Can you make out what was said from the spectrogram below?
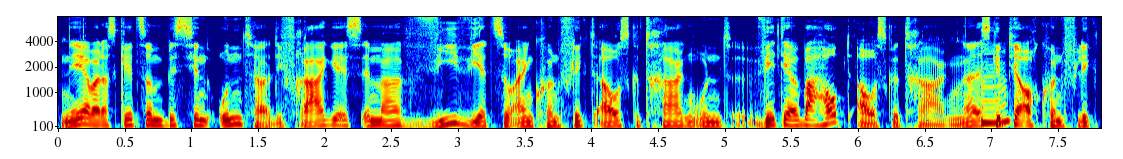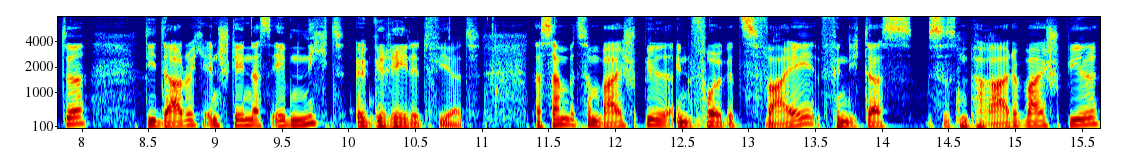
Nee, aber das geht so ein bisschen unter. Die Frage ist immer, wie wird so ein Konflikt ausgetragen und wird der überhaupt ausgetragen? Ne? Es Mhm. gibt ja auch Konflikte, die dadurch entstehen, dass eben nicht äh, geredet wird. Das haben wir zum Beispiel in Folge 2, finde ich das, ist es ein Paradebeispiel.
